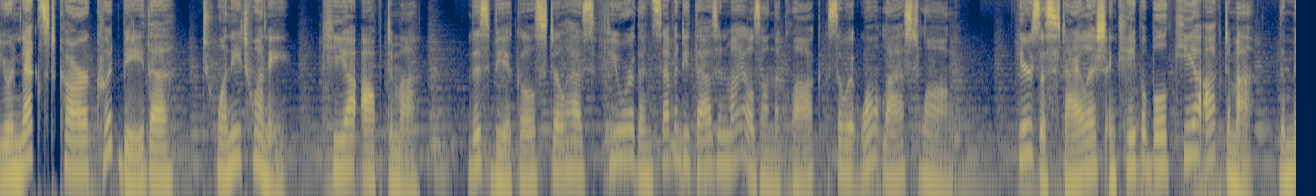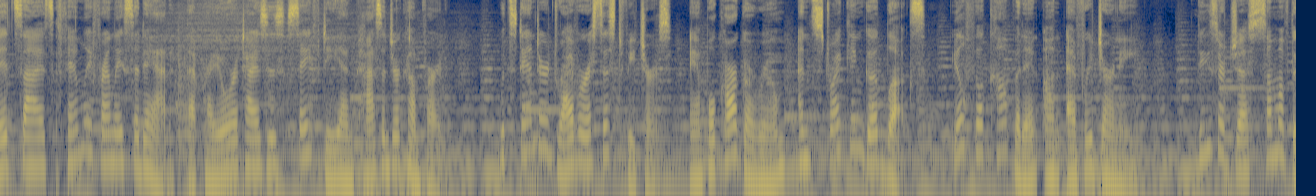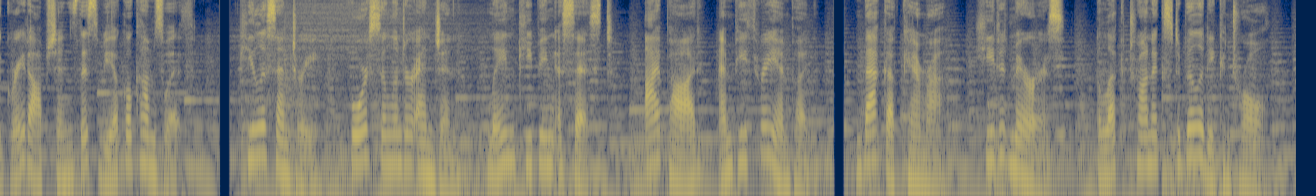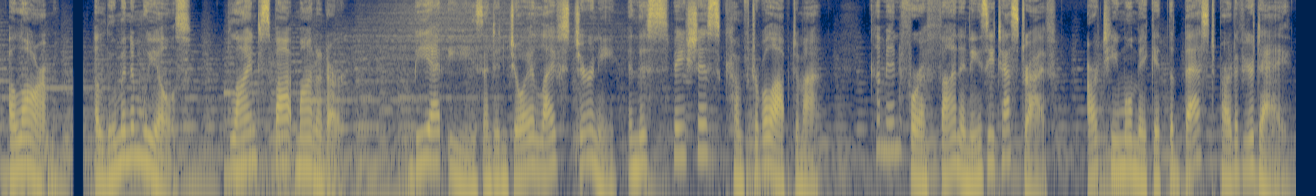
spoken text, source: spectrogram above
Your next car could be the 2020 Kia Optima. This vehicle still has fewer than 70,000 miles on the clock, so it won't last long. Here's a stylish and capable Kia Optima, the midsize, family-friendly sedan that prioritizes safety and passenger comfort. With standard driver assist features, ample cargo room, and striking good looks, you'll feel confident on every journey. These are just some of the great options this vehicle comes with. Keyless entry, four-cylinder engine, lane keeping assist, iPod, MP3 input, backup camera, heated mirrors, electronic stability control, alarm, aluminum wheels, blind spot monitor. Be at ease and enjoy life's journey in this spacious, comfortable Optima. Come in for a fun and easy test drive. Our team will make it the best part of your day.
